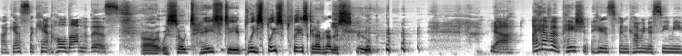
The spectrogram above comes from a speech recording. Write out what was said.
I guess I can't hold on to this. Oh, it was so tasty. Please, please, please, can I have another scoop? Yeah. I have a patient who's been coming to see me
